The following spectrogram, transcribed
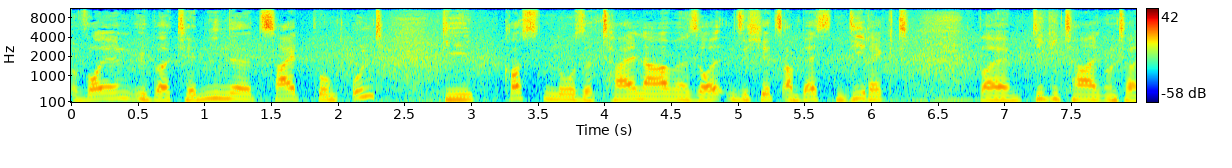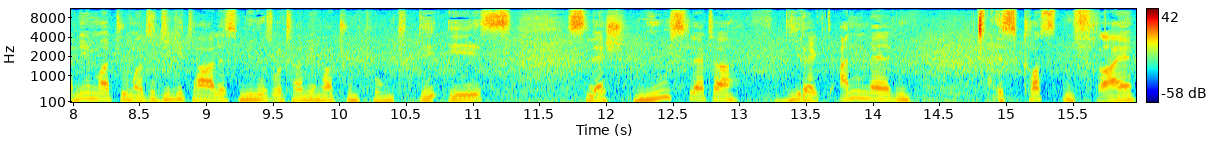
wollen über Termine, Zeitpunkt und die kostenlose Teilnahme sollten sich jetzt am besten direkt beim digitalen Unternehmertum, also digitales-unternehmertum.de slash newsletter direkt anmelden. Ist kostenfrei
